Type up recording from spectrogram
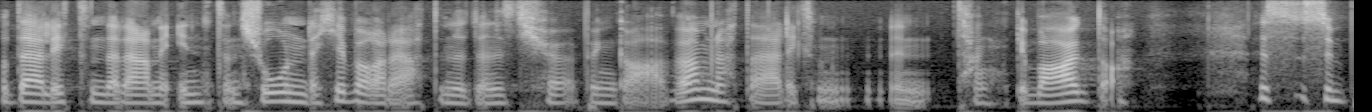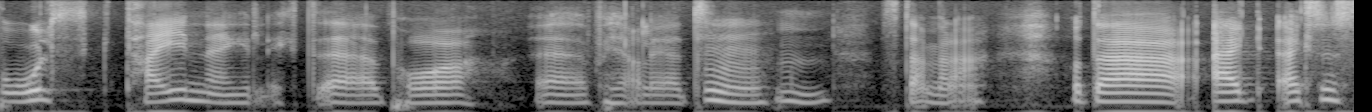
Og det er litt sånn det der intensjonen. Det er ikke bare det at du nødvendigvis kjøper en gave, men at det er liksom en tanke bak, da. Et symbolsk tegn, egentlig, eh, på, eh, på kjærlighet. Mm. Stemmer det. Og det, jeg, jeg syns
